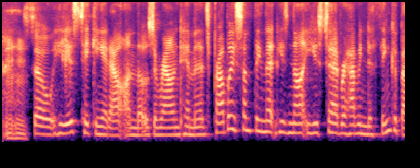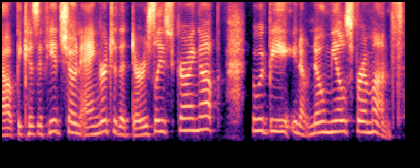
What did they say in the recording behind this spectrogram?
Mm-hmm. So he is taking it out on those around him. And it's probably something that he's not used to ever having to think about because if he had shown anger to the Dursleys growing up, it would be, you know, no meals for a month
